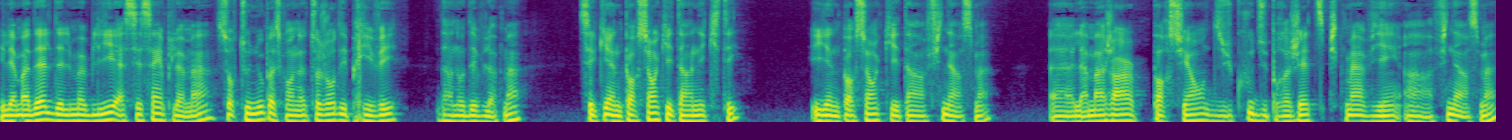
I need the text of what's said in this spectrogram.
Et le modèle de l'immobilier, assez simplement, surtout nous parce qu'on a toujours des privés dans nos développements, c'est qu'il y a une portion qui est en équité et il y a une portion qui est en financement. Euh, la majeure portion du coût du projet typiquement vient en financement,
